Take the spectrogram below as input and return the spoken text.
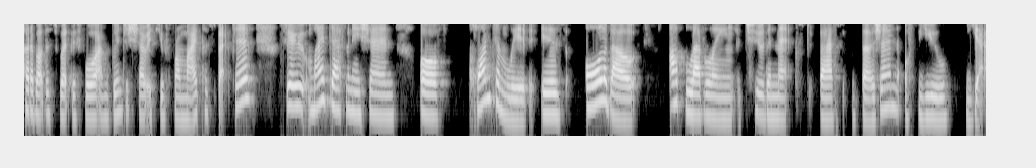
heard about this word before, I'm going to share with you from my perspective. So my definition of quantum leap is all about up leveling to the next best version of you yet.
